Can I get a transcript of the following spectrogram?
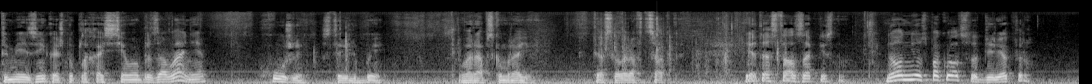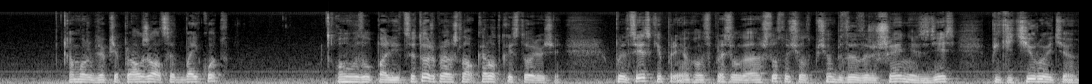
Ты меня извини, конечно, плохая система образования, хуже стрельбы в арабском районе. Ты сказал Равцатка. И это осталось записанным. Но он не успокоился, тот директор, а может быть, вообще продолжался этот бойкот. Он вызвал полицию. Тоже прошла короткая история очень. Полицейский приехал и спросил, а что случилось, почему без разрешения здесь пикетируете?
